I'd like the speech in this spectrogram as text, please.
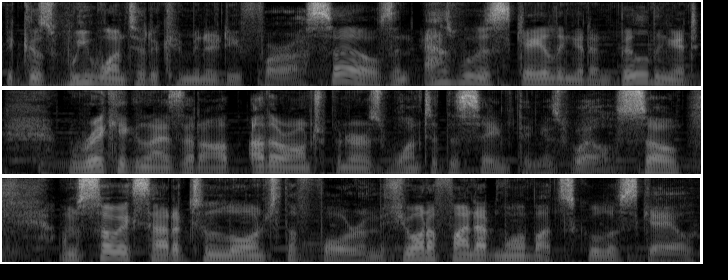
because we wanted a community for ourselves. And as we were scaling it and building it, recognized that other entrepreneurs wanted the same thing as well. So I'm so excited to launch the forum. If you want to find out more about School of Scale,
